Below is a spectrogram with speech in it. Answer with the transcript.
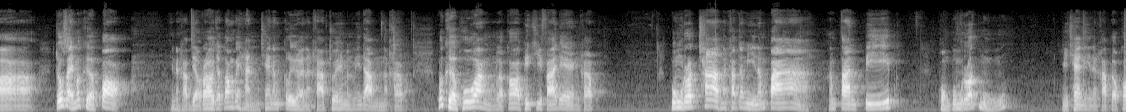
อ่าโจ๊กใส่มะเขือเปราะนี่นะครับ เดี๋ยวเราจะต้องไปหั่นแช่น้ำเกลือนะครับ ช่วยให้มันไม่ดำนะครับมะเขือพวงแล้วก็พริกชี้ฟ้าแดงครับปรุงรสชาตินะครับ จะมีน้ำปลาน้ำตาลปี๊บผงปรุงรสหมู มีแค่นี้นะครับ แล้วก็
